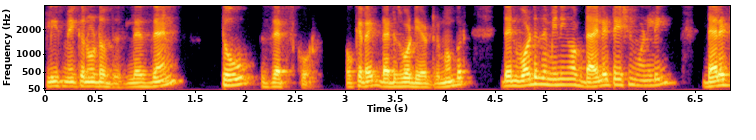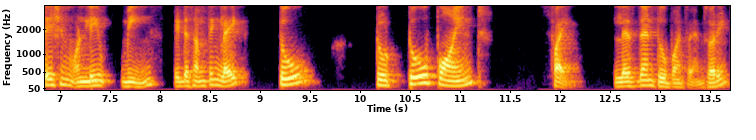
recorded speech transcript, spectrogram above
Please make a note of this. Less than 2 Z score. Okay, right? That is what you have to remember. Then what is the meaning of dilatation only? Dilatation only means it is something like 2 to 2.5 less than 2.5, I'm sorry,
